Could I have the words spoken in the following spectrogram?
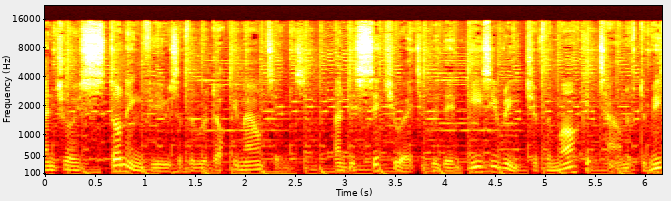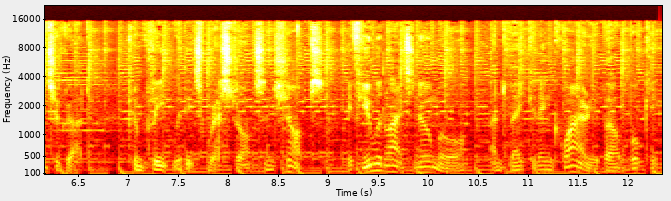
enjoys stunning views of the Rodopi Mountains and is situated within easy reach of the market town of Dimitrovgrad, complete with its restaurants and shops. If you would like to know more and make an inquiry about booking,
